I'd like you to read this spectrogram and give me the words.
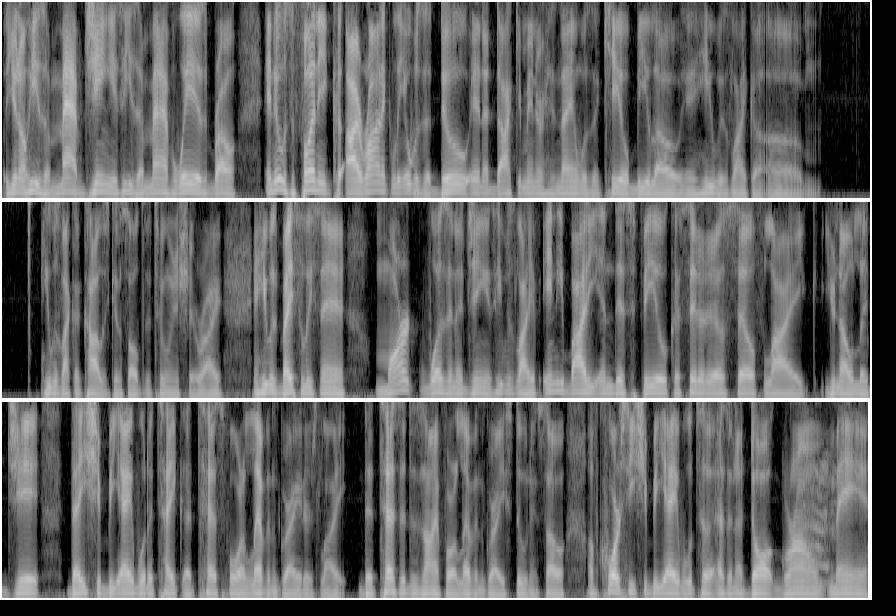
you know, he's a math genius. He's a math whiz, bro. And it was funny. Ironically, it was a dude in a documentary. His name was Akil Bello, and he was like a um he was like a college consultant too and shit, right? And he was basically saying Mark wasn't a genius. He was like, if anybody in this field consider themselves like, you know, legit, they should be able to take a test for 11th graders. Like the test is designed for 11th grade students. So of course he should be able to, as an adult grown man,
